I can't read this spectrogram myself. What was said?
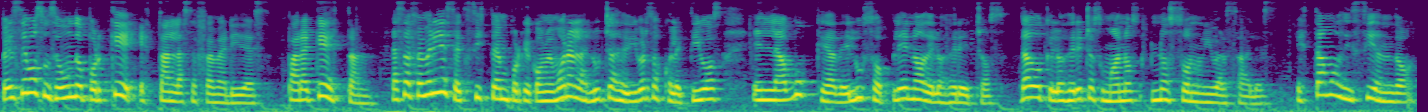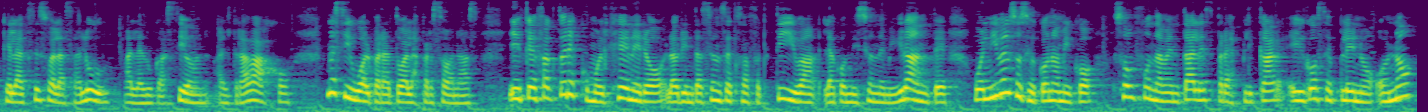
Pensemos un segundo por qué están las efemérides. ¿Para qué están? Las efemérides existen porque conmemoran las luchas de diversos colectivos en la búsqueda del uso pleno de los derechos, dado que los derechos humanos no son universales. Estamos diciendo que el acceso a la salud, a la educación, al trabajo, no es igual para todas las personas y que factores como el género, la orientación sexoafectiva, la condición de migrante o el nivel socioeconómico son fundamentales para explicar el goce pleno o no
